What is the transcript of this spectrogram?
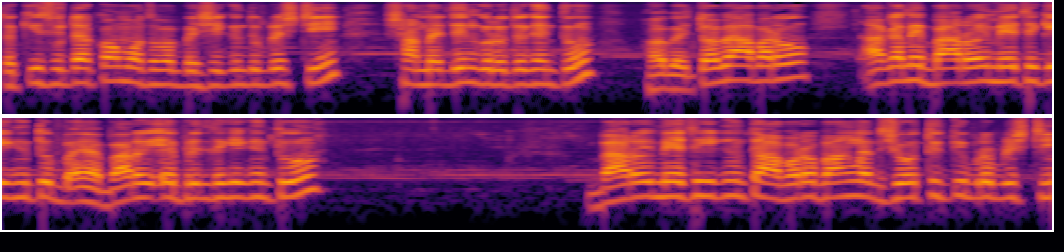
তো কিছুটা কম অথবা বেশি কিন্তু বৃষ্টি সামনের দিনগুলোতে কিন্তু হবে। তবে আবারও আগামী বারোই মে থেকে কিন্তু, বারোই এপ্রিল থেকে কিন্তু বারোই মে থেকে কিন্তু আবারও বাংলাদেশে অতি তীব্র বৃষ্টি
